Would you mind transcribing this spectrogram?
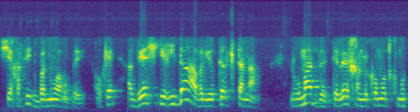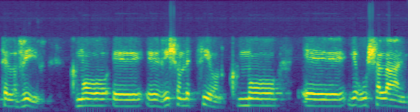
שיחסית בנו הרבה, אוקיי? אז יש ירידה, אבל היא יותר קטנה. לעומת זה, תלך על מקומות כמו תל אביב, כמו אה, אה, ראשון לציון, כמו אה, ירושלים,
